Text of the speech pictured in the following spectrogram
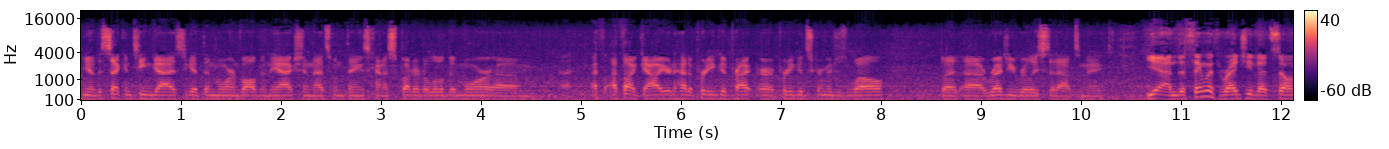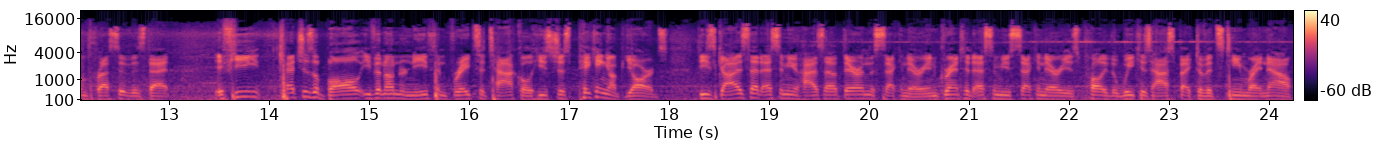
you know the second team guys to get them more involved in the action. That's when things kind of sputtered a little bit more. Um, I, th- I, thought Galliard had a pretty good pra- or a pretty good scrimmage as well. But uh, Reggie really stood out to me. Yeah, and the thing with Reggie that's so impressive is that if he catches a ball even underneath and breaks a tackle, he's just picking up yards. These guys that SMU has out there in the secondary, and granted, SMU's secondary is probably the weakest aspect of its team right now,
